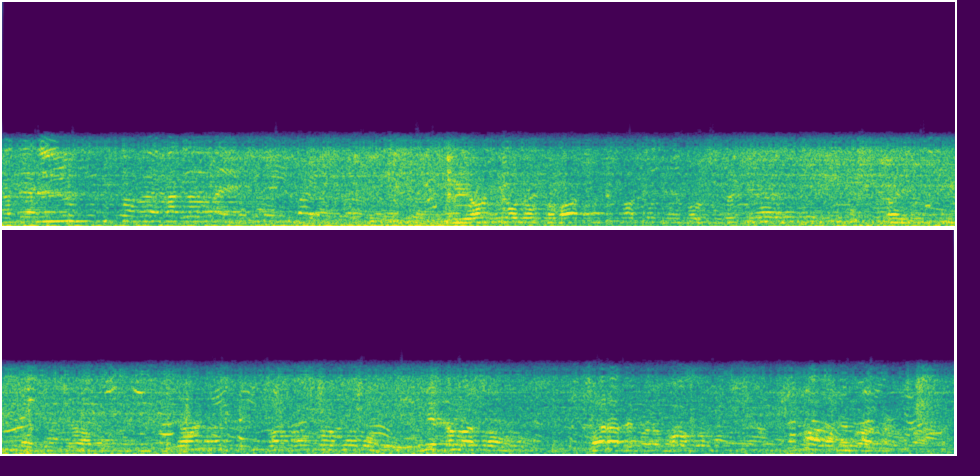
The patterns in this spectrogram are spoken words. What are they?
na te luksusowe wagony. I oni mogą zobaczyć, co się dzieje w To jest historia, trzeba powiedzieć. Nie zobaczą parady parowozów, ale my mamy.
